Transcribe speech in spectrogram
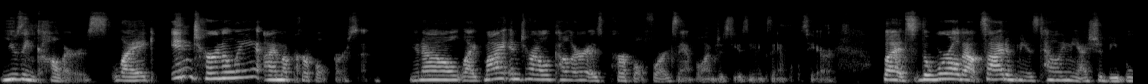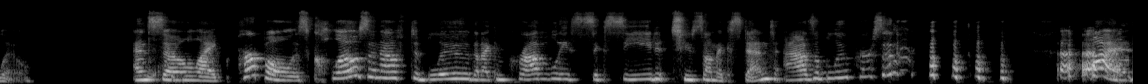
using colors. Like internally i'm a purple person you know? Like my internal color is purple for example. I'm just using examples here but the world outside of me is telling me I should be blue. And so, like, purple is close enough to blue that I can probably succeed to some extent as a blue person. but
